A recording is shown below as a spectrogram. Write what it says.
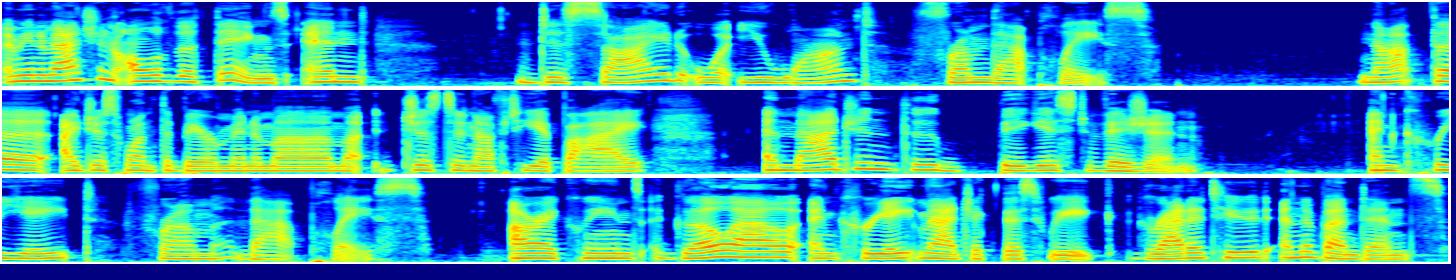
I mean, imagine all of the things and decide what you want from that place. Not the, I just want the bare minimum, just enough to get by. Imagine the biggest vision and create from that place. All right, Queens, go out and create magic this week. Gratitude and abundance.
